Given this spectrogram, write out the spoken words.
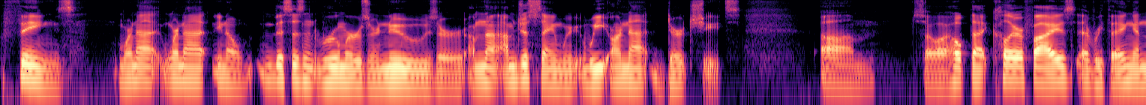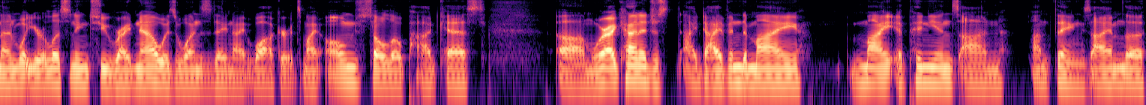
things we're not we're not, you know, this isn't rumors or news or I'm not I'm just saying we we are not dirt sheets. Um so I hope that clarifies everything and then what you're listening to right now is Wednesday Night Walker. It's my own solo podcast um where I kind of just I dive into my my opinions on on things. I am the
